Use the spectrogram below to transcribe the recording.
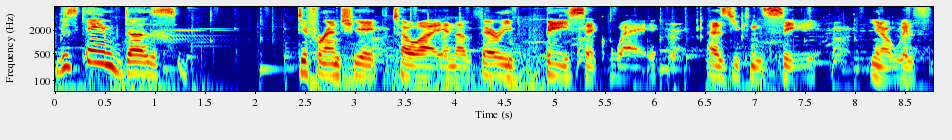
This game does differentiate Toa in a very basic way, as you can see. You know, with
